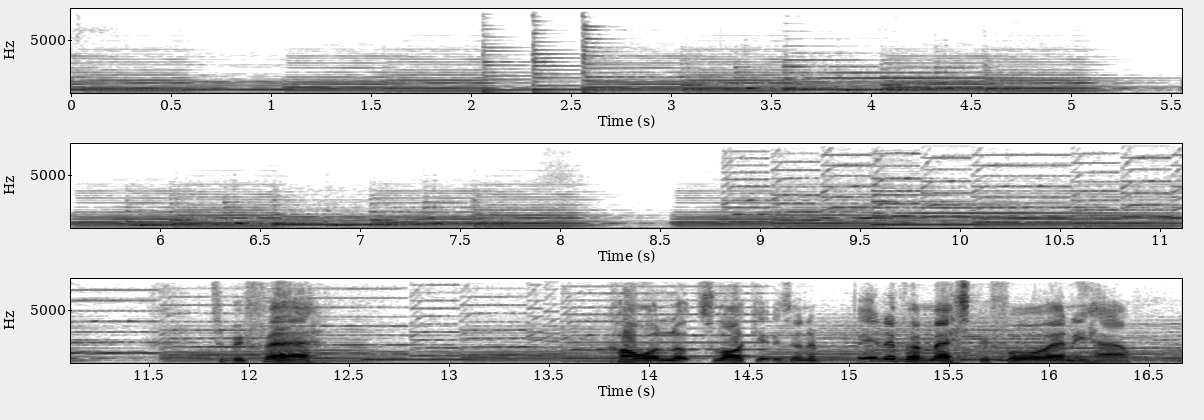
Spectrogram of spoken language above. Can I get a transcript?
To be fair, Corel looks like it was in a bit of a mess before anyhow.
